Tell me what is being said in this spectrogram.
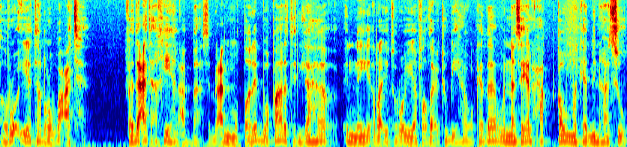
رؤية روعتها. فدعت أخيها العباس بن عبد المطلب وقالت لها إني رأيت رؤيا فضعت بها وكذا وأن سيلحق قومك منها سوء.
